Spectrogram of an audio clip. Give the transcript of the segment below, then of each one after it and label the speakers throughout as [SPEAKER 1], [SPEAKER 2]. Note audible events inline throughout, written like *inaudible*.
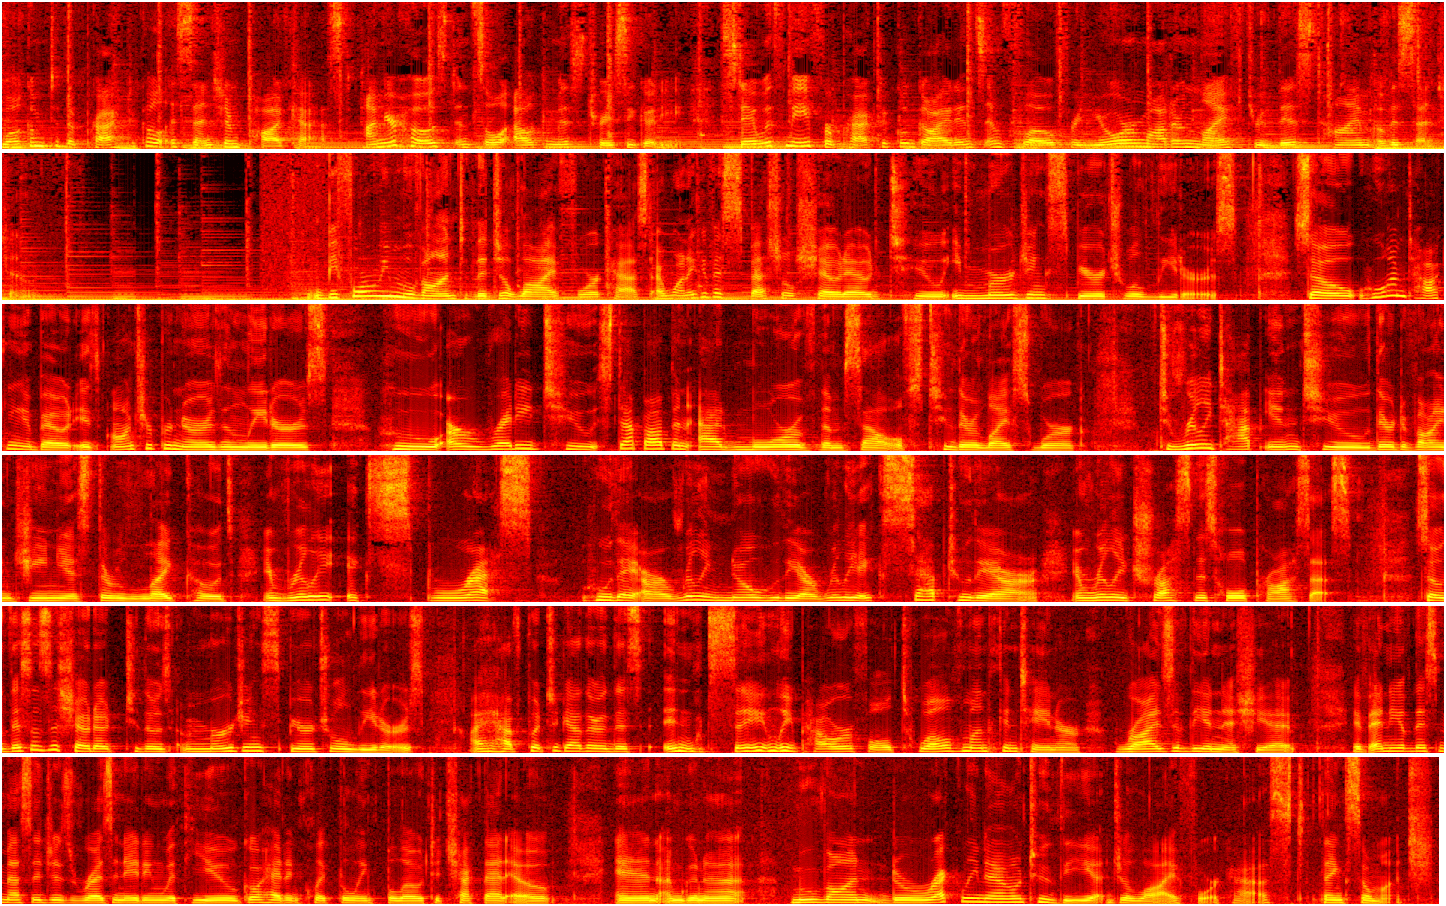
[SPEAKER 1] Welcome to the Practical Ascension Podcast. I'm your host and soul alchemist, Tracy Goody. Stay with me for practical guidance and flow for your modern life through this time of ascension. Before we move on to the July forecast, I want to give a special shout out to emerging spiritual leaders. So, who I'm talking about is entrepreneurs and leaders who are ready to step up and add more of themselves to their life's work to really tap into their divine genius, their light codes, and really express who they are, really know who they are, really accept who they are, and really trust this whole process. So, this is a shout out to those emerging spiritual leaders. I have put together this *laughs* insanely powerful 12 month container, Rise of the Initiate. If any of this message is resonating with you, go ahead and click the link below to check that out. And I'm going to move on directly now to the July forecast. Thanks so much.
